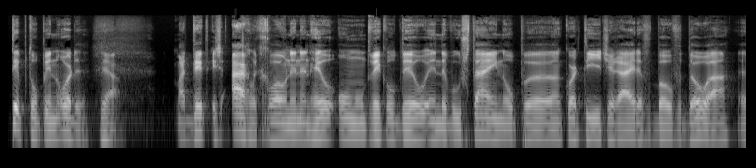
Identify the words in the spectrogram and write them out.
tip-top in orde. Ja. Maar dit is eigenlijk gewoon in een heel onontwikkeld deel in de woestijn op eh, een kwartiertje rijden boven Doha. Eh,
